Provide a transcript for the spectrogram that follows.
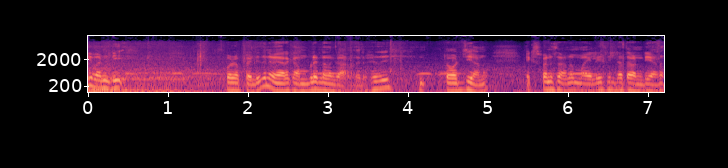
ഈ വണ്ടി. കുഴപ്പമില്ല. ഇതിന് വേറെ കംപ്ലൈന്റ് ഒന്നും കാണുന്നില്ല. പക്ഷേ ഇത് ഡോഡ്ജിയാണ്. എക്സ്പെൻസ് ആണ് മൈലേജ് ഇല്ലാത്ത വണ്ടിയാണ്.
